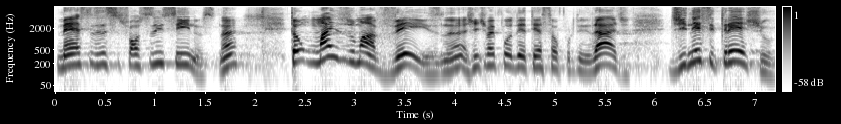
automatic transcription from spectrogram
mestres, desses falsos ensinos, né? Então, mais uma vez, né, a gente vai poder ter essa oportunidade de nesse trecho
